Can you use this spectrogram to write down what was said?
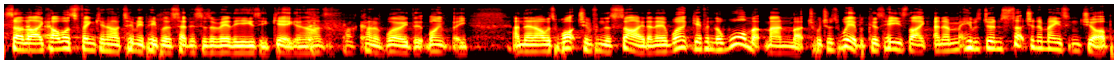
So, like, I was thinking, oh, too many people have said this is a really easy gig, and I was kind of worried that it won't be. And then I was watching from the side, and they weren't giving the warm-up man much, which was weird because he's like, and um, he was doing such an amazing job.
